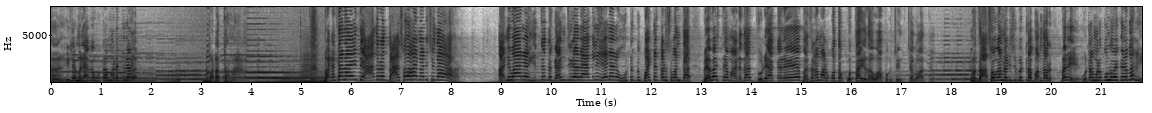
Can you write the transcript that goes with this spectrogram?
ಹಾಂ, ಇಲ್ಲೇ ಮನ್ಯಾಗ ಊಟ ಮಾಡತ್ತಿರ ಬಡತನ. ಬಡತನ ಐತಿ, ಆದ್ರೆ ದಾಸೋಹ ನಡೆಸಿದ. ಅನಿವಾರ್ಯ ಇದ್ದದ್ದು ಗಂಜಿಯರೇ ಆಗಲಿ, ಏನಾರ ಊಟಕ್ಕೆ ಕೊಟ್ಟ ಕಳಿಸುವಂಥ ವ್ಯವಸ್ಥೆ ಮಾಡಿದ, ದುಡ್ಯಾಕರೇ ಭಜನೆ ಮಾಡ್ಕೋತ ಕೂತಾ ಇದಾವು ಅಪ್ಪಗೆ ಚಿಂತೆ ಚಲೋ ಆಗ್ತದೆ ನೀವು ದಾಸೋಗ ನಡೆಸಿಬಿಟ್ಲ ಬಂದವ್ರು ಬರ್ರಿ ಊಟ ಮಾಡ್ಕೊಂಡು ಹೋಗ್ಯಾರೆ ಬರ್ರಿ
